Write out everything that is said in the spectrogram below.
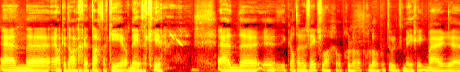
En eh, elke dag eh, 80 keer of 90 keer. en eh, eh, ik had er een zweepslag op gelo- op gelopen toen ik meeging. Maar eh,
